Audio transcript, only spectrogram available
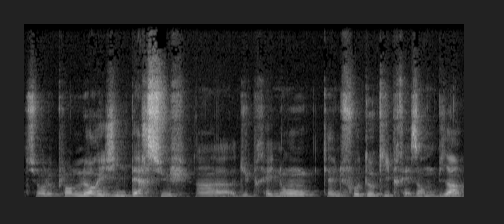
sur le plan de l'origine perçue hein, du prénom, qui a une photo qui présente bien,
